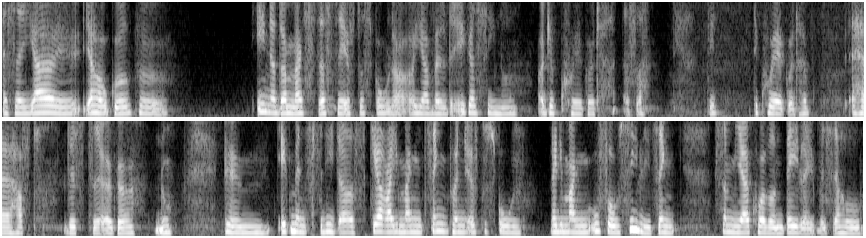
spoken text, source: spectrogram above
altså, jeg, øh, jeg har jo gået på en af Danmarks største efterskoler, og jeg valgte ikke at sige noget. Og det kunne jeg godt, altså, det, det kunne jeg godt have have haft lyst til at gøre nu. Øhm, ikke mindst fordi der sker rigtig mange ting på en efterskole. Rigtig mange uforudsigelige ting, som jeg kunne have været en del af, hvis jeg havde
